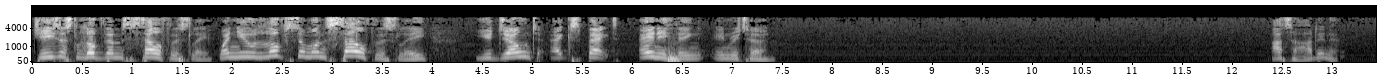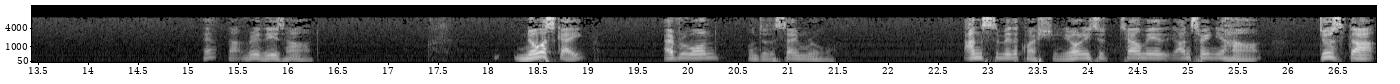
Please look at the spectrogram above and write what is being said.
Jesus loved them selflessly. When you love someone selflessly, you don't expect anything in return. That's hard, isn't it? Yeah, that really is hard. No escape. Everyone under the same rule. Answer me the question. You don't need to tell me, answer it in your heart. Does that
